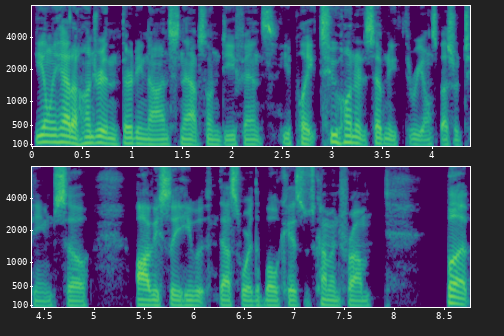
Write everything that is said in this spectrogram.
He only had 139 snaps on defense. He played 273 on special teams. So obviously he was that's where the bulk his was coming from. But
